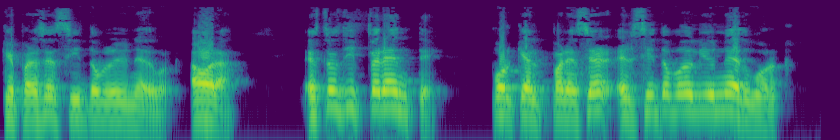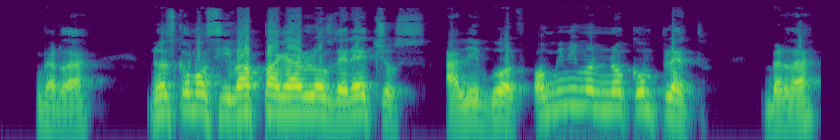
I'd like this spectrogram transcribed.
que parece CW Network. Ahora, esto es diferente, porque al parecer el CW Network, ¿verdad? No es como si va a pagar los derechos a Live Golf, o mínimo no completo, ¿verdad?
